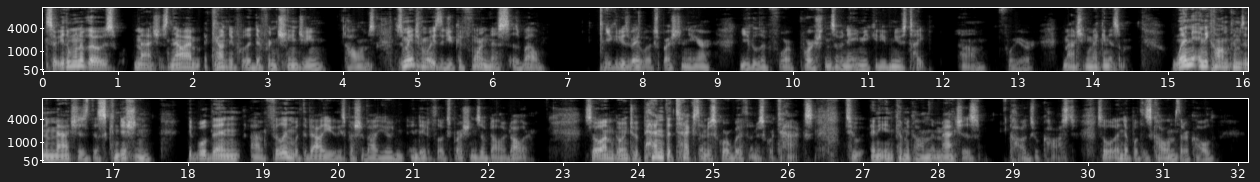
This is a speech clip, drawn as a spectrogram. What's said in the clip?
So either one of those matches. Now I'm accounting for the different changing columns. There's many different ways that you could form this as well. You could use regular expression here. You could look for portions of a name. You could even use type um, for your matching mechanism. When any column comes in and matches this condition, it will then um, fill in with the value, the special value in, data flow expressions of dollar dollar. So I'm going to append the text underscore with underscore tax to any incoming column that matches cogs or cost. So we'll end up with these columns that are called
